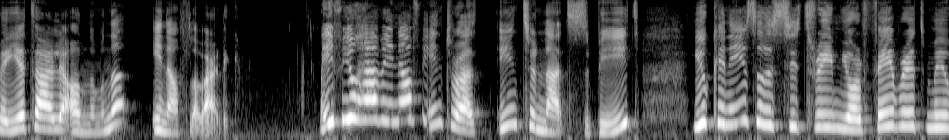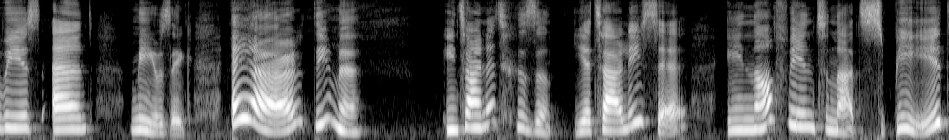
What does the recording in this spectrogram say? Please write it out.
ve yeterli anlamını enough'la verdik. If you have enough internet, speed, you can easily stream your favorite movies and music. Eğer değil mi internet hızın yeterliyse enough internet speed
